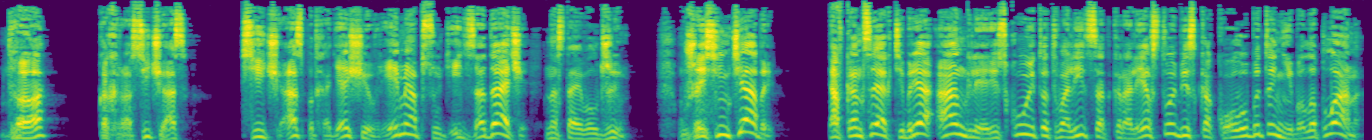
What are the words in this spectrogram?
«Да, как раз сейчас. Сейчас подходящее время обсудить задачи», — настаивал Джим. «Уже сентябрь, а в конце октября Англия рискует отвалиться от королевства без какого бы то ни было плана.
